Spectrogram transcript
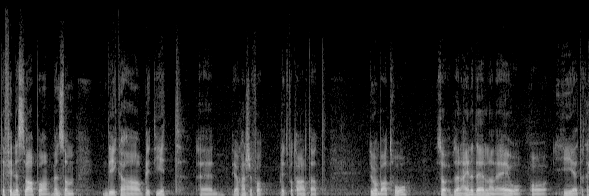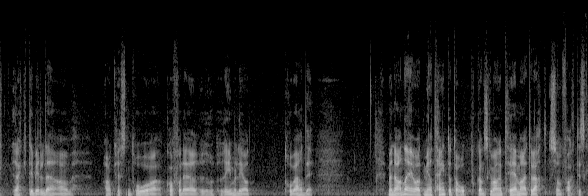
det finnes svar på, men som de ikke har blitt gitt. Eh, de har kanskje fått, blitt fortalt at du må bare tro. Så den ene delen av det er jo å gi et riktig bilde av, av kristen tro, og hvorfor det er rimelig og troverdig. Men det andre er jo at vi har tenkt å ta opp ganske mange temaer etter hvert som faktisk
